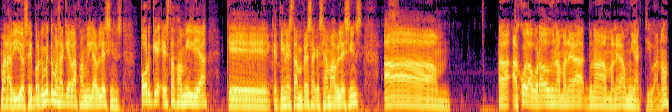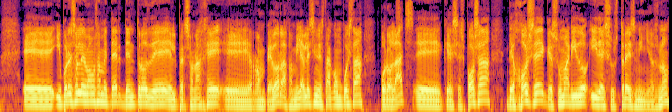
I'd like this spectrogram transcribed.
maravillosa. ¿Y por qué metemos aquí a la familia Blessings? Porque esta familia que, que tiene esta empresa que se llama Blessings ha ha colaborado de una manera de una manera muy activa, ¿no? Eh, y por eso les vamos a meter dentro del personaje eh, rompedor. La familia Blessing está compuesta por Olach, eh, que es esposa, de José, que es su marido, y de sus tres niños, ¿no?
